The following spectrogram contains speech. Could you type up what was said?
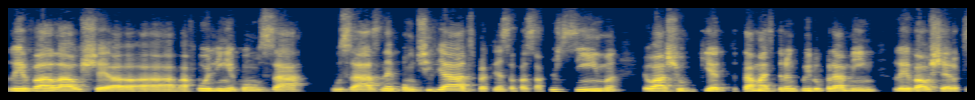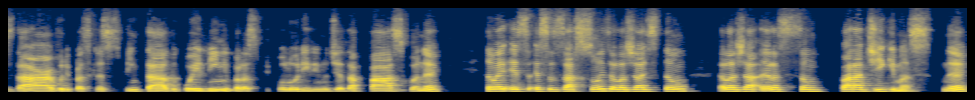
levar lá o, a, a, a folhinha com os A, os As né, pontilhados para a criança passar por cima. Eu acho que está é, tá mais tranquilo para mim levar o xerox da árvore para as crianças pintar, do coelhinho para elas colorirem no dia da Páscoa, né? Então, é, essas ações, elas já estão, elas já, elas são paradigmas, né,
